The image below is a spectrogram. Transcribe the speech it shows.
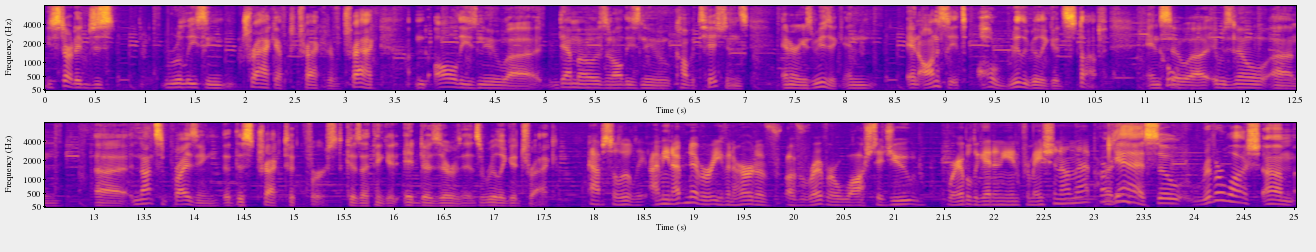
you started just releasing track after track after track, and all these new uh, demos and all these new competitions entering his music. And and honestly, it's all really really good stuff. And so uh, it was no um, uh, not surprising that this track took first because I think it, it deserves it. It's a really good track. Absolutely. I mean, I've never even heard of, of Riverwash. Did you were able to get any information on that part? Yeah, so Riverwash, um,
